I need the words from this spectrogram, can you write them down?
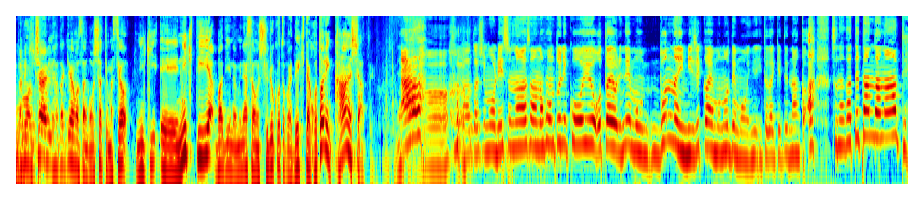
ったり、うんうん、チャーリー畠山さんがおっしゃってますよ。ニキ,、えー、ニキティやバディの皆さんを知ることができたことに感謝というね、ああ私もリスナーさんの本当にこういうお便りねもうどんなに短いものでもいただけてなんかあつながってたんだなって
